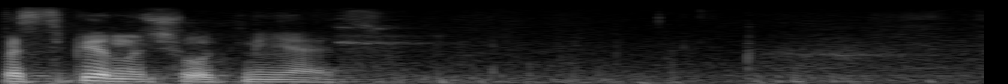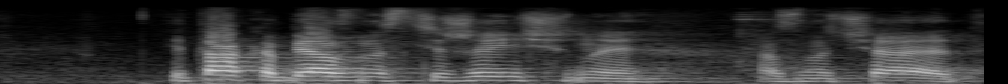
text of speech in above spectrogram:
Постепенно человек меняется. Итак, обязанности женщины означает,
